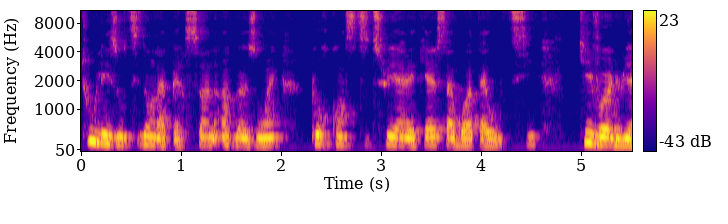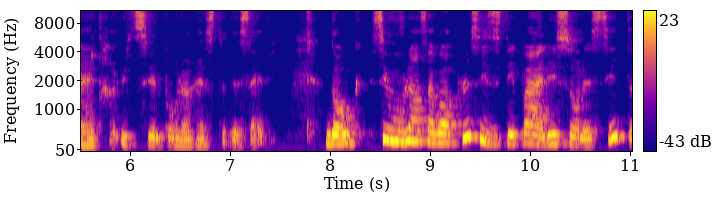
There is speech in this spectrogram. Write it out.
tous les outils dont la personne a besoin pour constituer avec elle sa boîte à outils qui va lui être utile pour le reste de sa vie. Donc, si vous voulez en savoir plus, n'hésitez pas à aller sur le site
